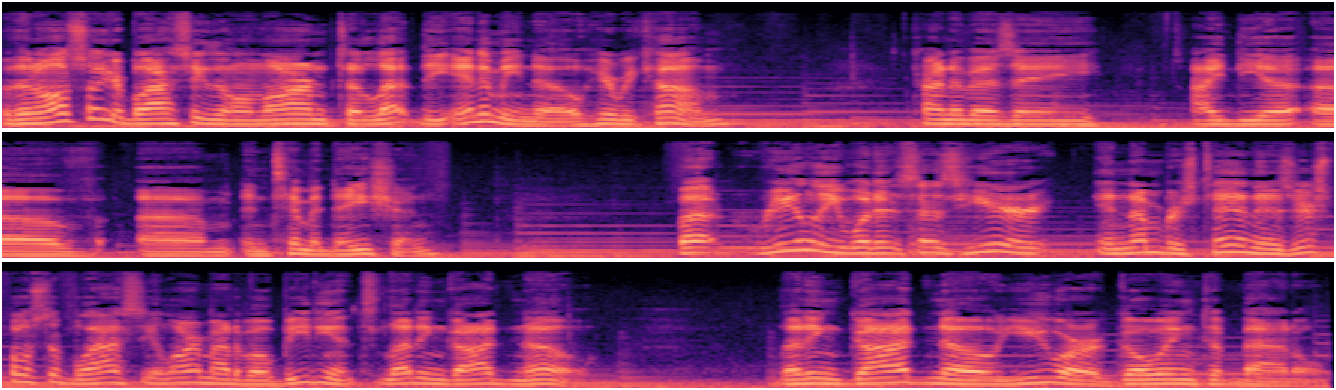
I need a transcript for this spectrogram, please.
but then also you're blasting the alarm to let the enemy know, here we come, kind of as a idea of um, intimidation but really, what it says here in Numbers 10 is you're supposed to blast the alarm out of obedience, letting God know. Letting God know you are going to battle.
